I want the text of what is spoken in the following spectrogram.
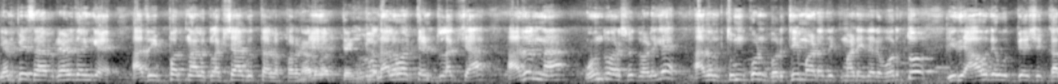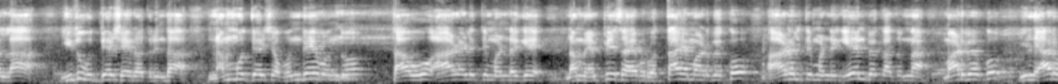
ಎಂ ಪಿ ಸಾಹೇಬ್ರು ಹೇಳ್ದಂಗೆ ಅದು ಇಪ್ಪತ್ನಾಲ್ಕು ಲಕ್ಷ ಆಗುತ್ತಲ್ಲ ಪರ್ ಡೇ. ನಲವತ್ತೆಂಟು ಲಕ್ಷ. ಅದನ್ನು ಒಂದು ವರ್ಷದೊಳಗೆ ಅದನ್ನು ತುಂಬ್ಕೊಂಡು ಭರ್ತಿ ಮಾಡೋದಕ್ಕೆ ಮಾಡಿದ್ದಾರೆ ಹೊರತು ಇದು ಯಾವುದೇ ಉದ್ದೇಶಕ್ಕಲ್ಲ. ಇದು ಉದ್ದೇಶ ಇರೋದ್ರಿಂದ ನಮ್ಮ ಉದ್ದೇಶ ಒಂದೇ ಒಂದು ತಾವು ಆಡಳಿತ ಮಂಡಳಿಗೆ ನಮ್ಮ ಎಂ ಪಿ ಸಾಹೇಬರು ಒತ್ತಾಯ ಮಾಡಬೇಕು, ಆಡಳಿತ ಮಂಡಳಿಗೆ ಏನು ಬೇಕು ಅದನ್ನು ಮಾಡಬೇಕು. ಇಲ್ಲಿ ಯಾರು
